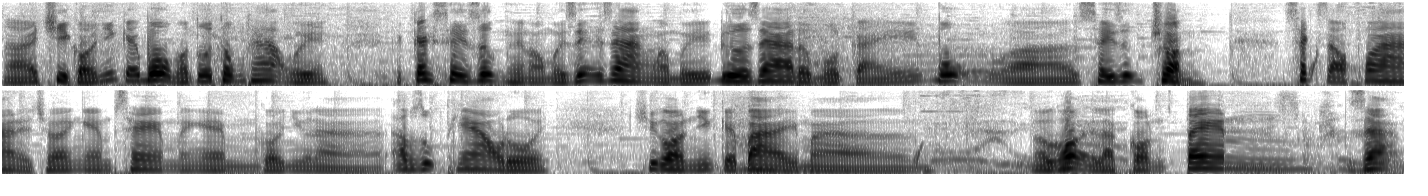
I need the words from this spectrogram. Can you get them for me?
Đấy, chỉ có những cái bộ mà tôi thông thạo thì cái cách xây dựng thì nó mới dễ dàng là mới đưa ra được một cái bộ uh, xây dựng chuẩn sách giáo khoa để cho anh em xem anh em coi như là áp dụng theo thôi. Chứ còn những cái bài mà nó gọi là còn ten dạng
